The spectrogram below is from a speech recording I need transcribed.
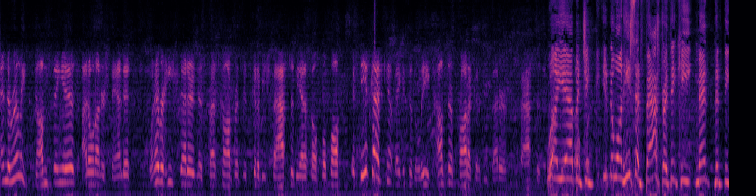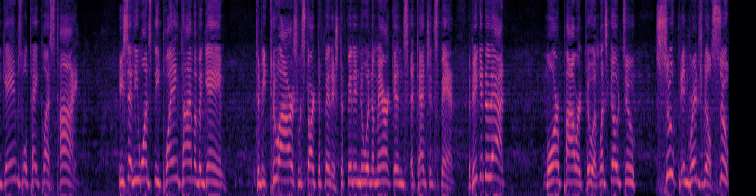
and the really dumb thing is, I don't understand it. Whenever he said it in his press conference, it's going to be faster than NFL football. If these guys can't make it to the league, how's their product going to be better faster? Than Well, yeah, NFL but you, you know what? He said faster. I think he meant that the games will take less time. He said he wants the playing time of a game to be two hours from start to finish to fit into an American's attention span. If he can do that, more power to him. Let's go to Soup in Bridgeville. Soup.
